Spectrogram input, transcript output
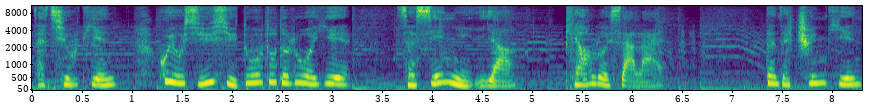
在秋天。会有许许多多的落叶，像仙女一样飘落下来。但在春天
